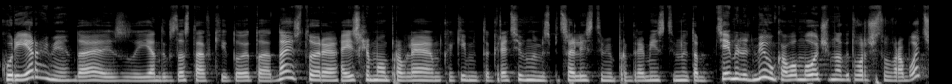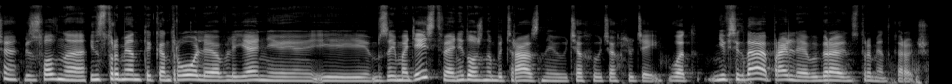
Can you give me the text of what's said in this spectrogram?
курьерами, да, из Яндекс Доставки, то это одна история. А если мы управляем какими-то креативными специалистами, программистами, ну, там, теми людьми, у кого мы очень много творчества в работе, безусловно, инструменты контроля, влияния и взаимодействия, они должны быть разные у тех и у тех людей. Вот. Не всегда правильно я выбираю инструмент, короче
